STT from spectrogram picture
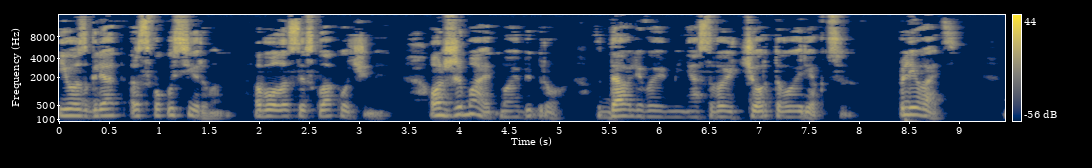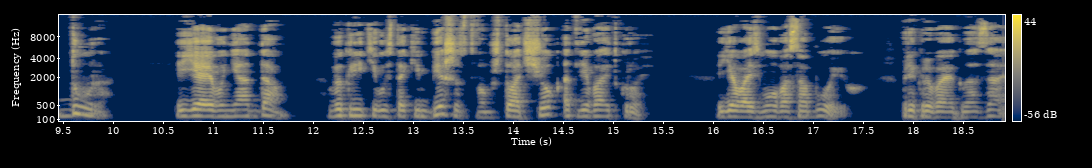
Его взгляд расфокусирован, волосы всклокочены. Он сжимает мое бедро, вдавливая в меня свою чертову эрекцию. Плевать. Дура. Я его не отдам. Выкрикиваю с таким бешенством, что от щек отливает кровь. Я возьму вас обоих. Прикрывая глаза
